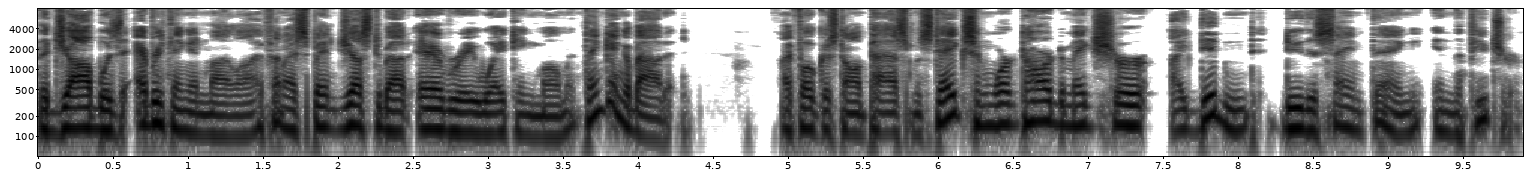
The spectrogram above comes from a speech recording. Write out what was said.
The job was everything in my life, and I spent just about every waking moment thinking about it. I focused on past mistakes and worked hard to make sure I didn't do the same thing in the future.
